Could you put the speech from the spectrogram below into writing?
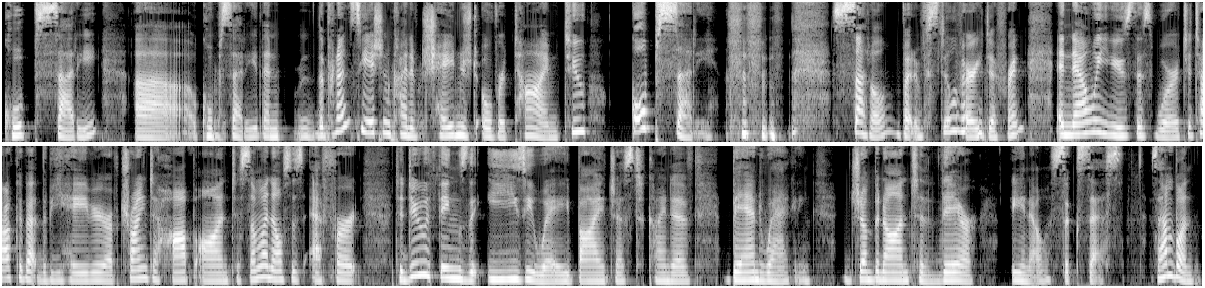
곱사리, uh, 곱사리. Then the pronunciation kind of changed over time to 곱살이. Subtle, but still very different. And now we use this word to talk about the behavior of trying to hop on to someone else's effort to do things the easy way by just kind of bandwagoning, jumping on to their, you know, success. 그래서 한번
